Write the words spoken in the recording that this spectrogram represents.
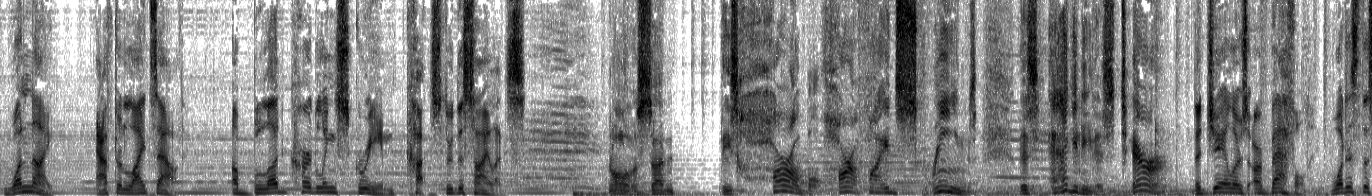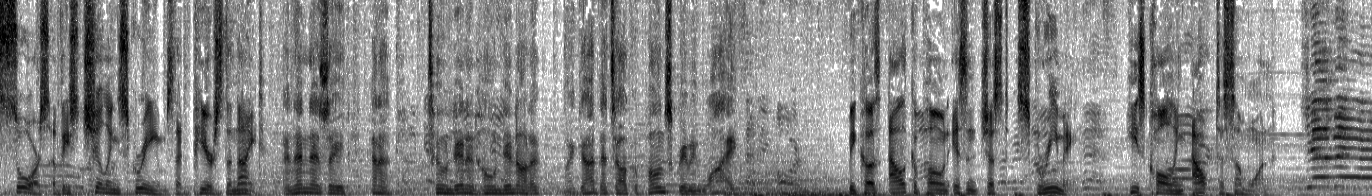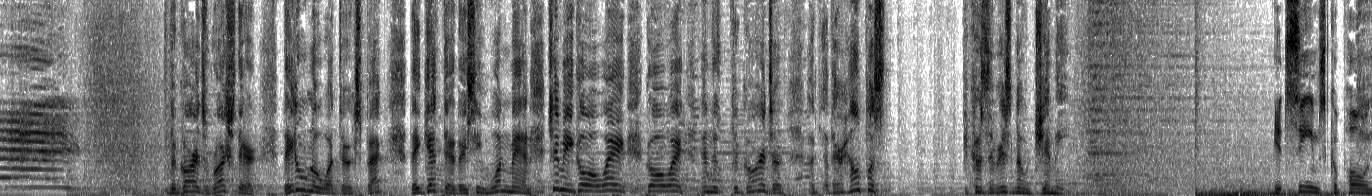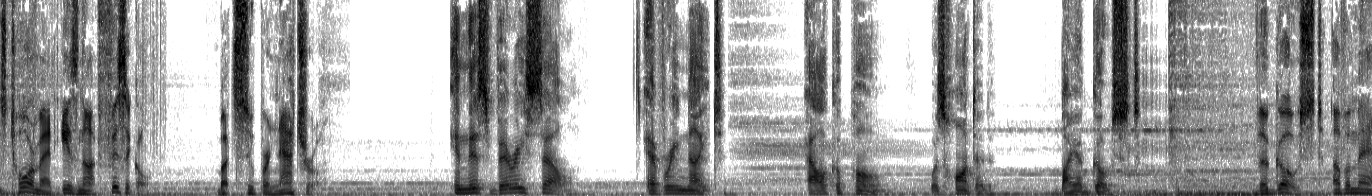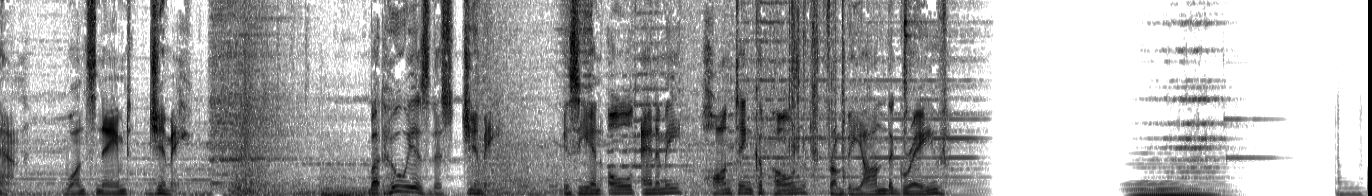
One night, after lights out, a blood curdling scream cuts through the silence. And all of a sudden, these horrible, horrified screams, this agony, this terror. The jailers are baffled. What is the source of these chilling screams that pierce the night? And then as they kind of tuned in and honed in on it, my God, that's Al Capone screaming. Why? Because Al Capone isn't just screaming, he's calling out to someone. The guards rush there. They don't know what to expect. They get there. They see one man, Jimmy, go away, go away. And the, the guards are, uh, they're helpless because there is no Jimmy. It seems Capone's torment is not physical, but supernatural. In this very cell, every night, Al Capone was haunted by a ghost. The ghost of a man, once named Jimmy. But who is this Jimmy? Is he an old enemy haunting Capone from beyond the grave?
